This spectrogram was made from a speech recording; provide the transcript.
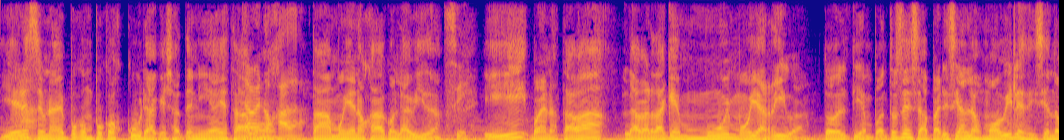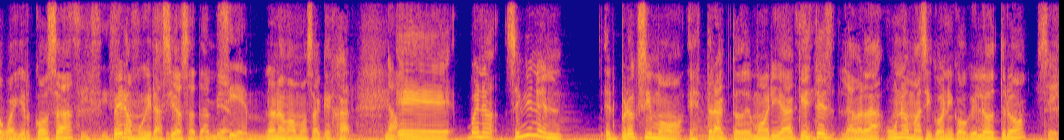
Y era Ah. una época un poco oscura que ella tenía y estaba, Estaba como- enojada. Estaba muy enojada con la vida. Sí. Y bueno, estaba, la verdad que muy, muy arriba todo el tiempo. Entonces aparecían los móviles diciendo cualquier cosa, Sí, sí, pero sí, muy graciosa también. No nos vamos a quejar. No. Eh, bueno, se viene el, el próximo extracto de Moria, que Sí. este es, la verdad, uno más icónico que el otro, Sí.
